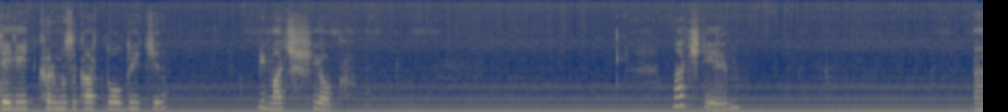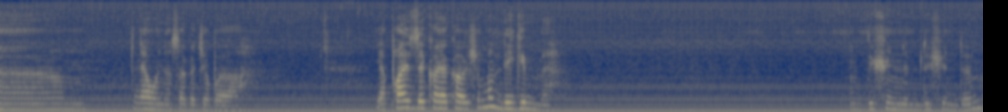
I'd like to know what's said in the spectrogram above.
Delete kırmızı kartlı olduğu için bir maç yok. Maç diyelim. Oynasak acaba? Yapay zekaya karşı mı ligim mi? Düşündüm düşündüm.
